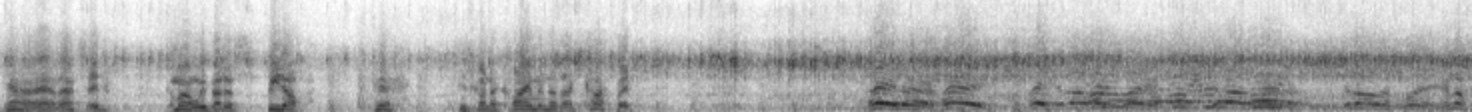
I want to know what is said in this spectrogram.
Yeah, yeah, that's it. Come on, we better speed up. He's going to climb into that cockpit. Hey there! Hey! Hey, get out of the plane! Get out of there! Get out of the plane! Hey, look,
